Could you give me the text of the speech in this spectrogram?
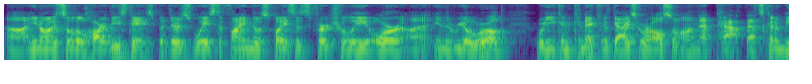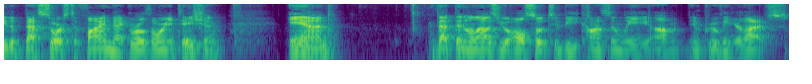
Uh, you know, it's a little hard these days, but there's ways to find those places virtually or uh, in the real world where you can connect with guys who are also on that path. That's going to be the best source to find that growth orientation. And that then allows you also to be constantly um, improving your lives.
